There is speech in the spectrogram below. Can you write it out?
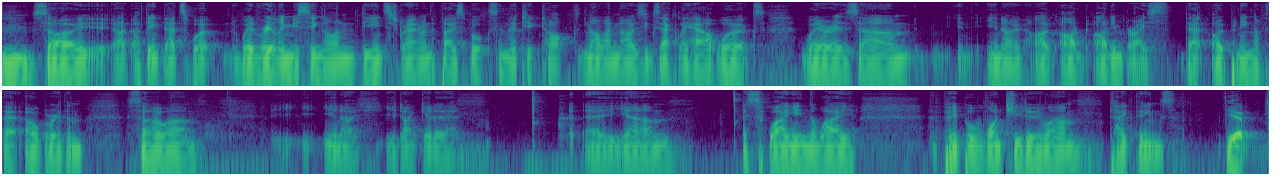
Mm. So I, I, think that's what we're really missing on the Instagram and the Facebooks and the TikTok. No one knows exactly how it works. Whereas, um, you know, I, would I'd embrace that opening of that algorithm. So, um, y- you know, you don't get a a, um, a sway in the way people want you to um, take things. Yep.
